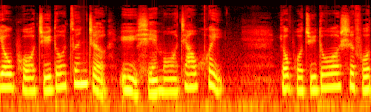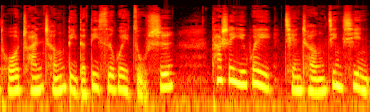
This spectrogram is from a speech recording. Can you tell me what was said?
优婆居多尊者与邪魔交会。优婆居多是佛陀传承里的第四位祖师，他是一位虔诚敬信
